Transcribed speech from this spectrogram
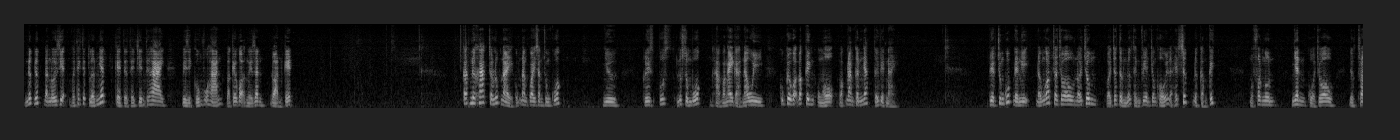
nước Đức đang đối diện với thách thức lớn nhất kể từ Thế chiến thứ hai vì dịch cúm Vũ Hán và kêu gọi người dân đoàn kết. Các nước khác trong lúc này cũng đang quay sang Trung Quốc như Crispus Luxembourg và ngay cả Na Uy cũng kêu gọi Bắc Kinh ủng hộ hoặc đang cân nhắc tới việc này. Việc Trung Quốc đề nghị đóng góp cho châu Âu nói chung và cho từng nước thành viên trong khối là hết sức được cảm kích một phát ngôn nhân của châu Âu được Tri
